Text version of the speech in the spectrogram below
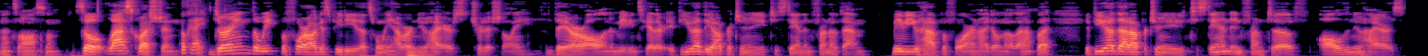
That's awesome. So, last question. Okay. During the week before August PD, that's when we have our new hires traditionally. They are all in a meeting together. If you had the opportunity to stand in front of them, maybe you have before, and I don't know that, but if you had that opportunity to stand in front of all the new hires,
